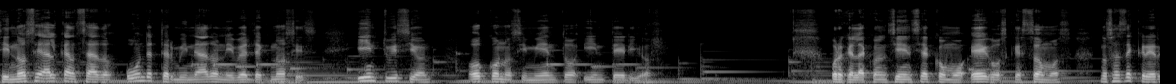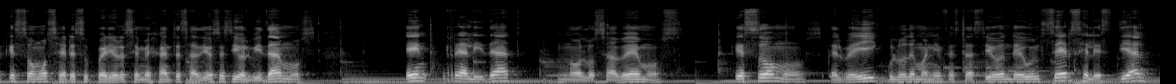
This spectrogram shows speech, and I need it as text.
Si no se ha alcanzado un determinado nivel de gnosis, intuición o conocimiento interior. Porque la conciencia como egos que somos nos hace creer que somos seres superiores semejantes a dioses y olvidamos. En realidad no lo sabemos que somos el vehículo de manifestación de un ser celestial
